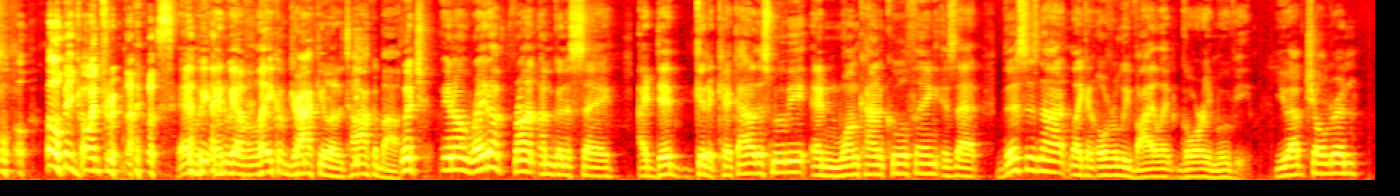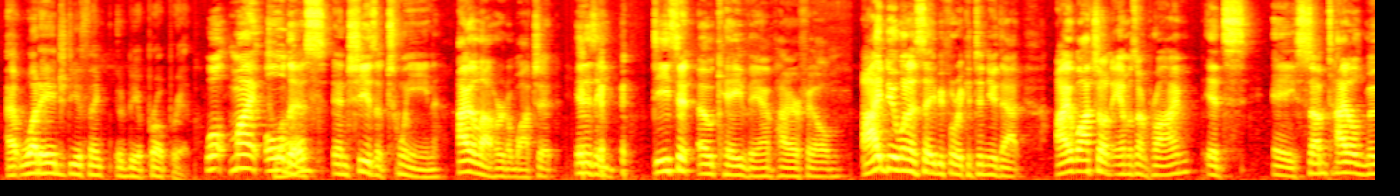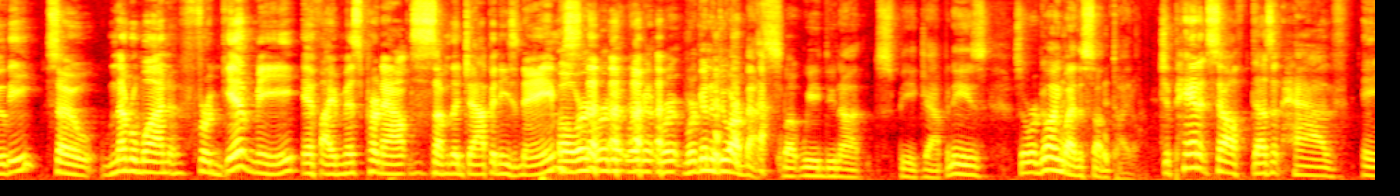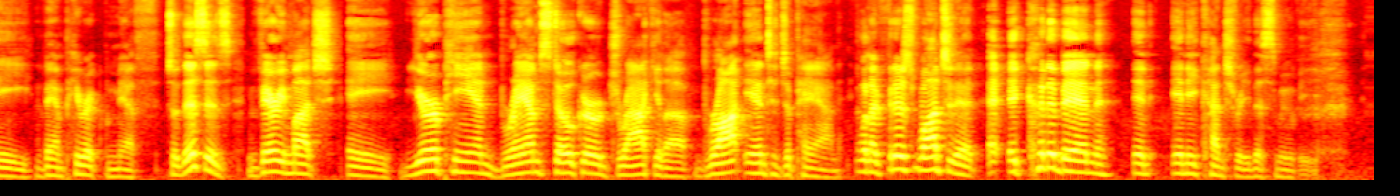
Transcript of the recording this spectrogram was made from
we'll be going through those. and we and we have a Lake of Dracula to talk about. Which you know, right up front, I'm gonna say I did get a kick out of this movie. And one kind of cool thing is that this is not like an overly violent, gory movie. You have children. At what age do you think it would be appropriate? Well, my oldest, and she's a tween, I allow her to watch it. It is a decent, okay vampire film. I do want to say before we continue that I watched on Amazon Prime. It's a subtitled movie. So, number one, forgive me if I mispronounce some of the Japanese names. Oh, we're we're go- we're, we're, we're gonna do our best, but we do not speak Japanese, so we're going by the subtitle. Japan itself doesn't have a vampiric myth. So this is very much a European Bram Stoker Dracula brought into Japan. When I finished watching it, it- could have been in any country this movie.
